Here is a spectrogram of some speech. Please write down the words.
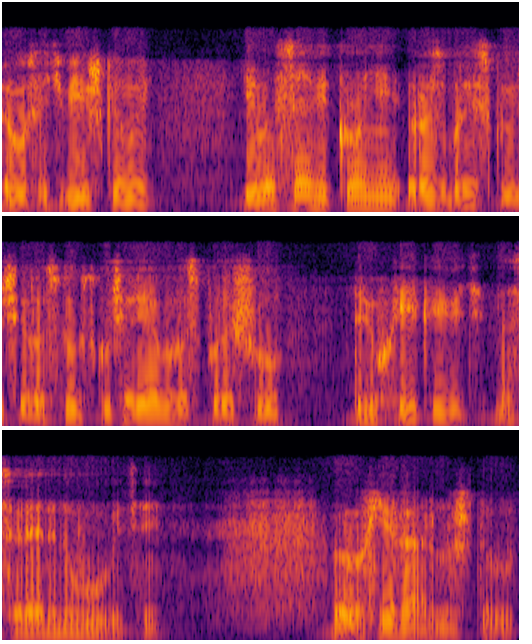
трусить вішками, і лисеві коні, розбризкуючи росу з кучерявого споришу, трюхикають на середину вулиці. Ох, і гарно ж тут,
